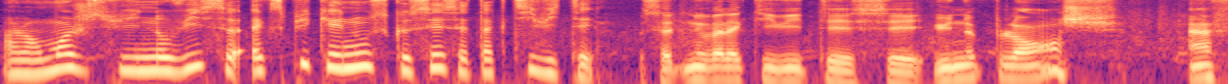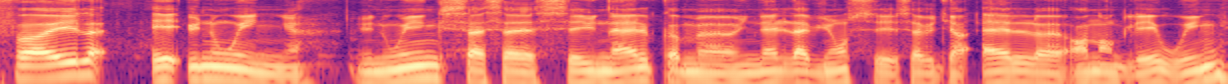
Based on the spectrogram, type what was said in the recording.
Alors moi je suis novice, expliquez-nous ce que c'est cette activité. Cette nouvelle activité c'est une planche, un foil et une wing. Une wing, ça, c'est une aile comme euh, une aile d'avion, ça veut dire aile euh, en anglais, wing.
